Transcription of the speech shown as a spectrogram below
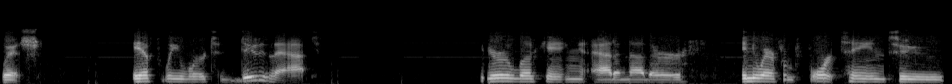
which, if we were to do that, you're looking at another anywhere from 14 to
